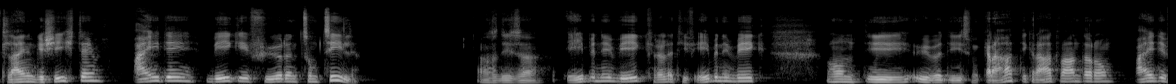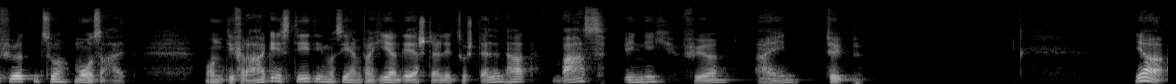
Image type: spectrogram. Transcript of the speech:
kleinen Geschichte, beide Wege führen zum Ziel. Also dieser ebene Weg, relativ ebene Weg und die über diesen Grat, die Gratwanderung, beide führten zur Moseralp. Und die Frage ist die, die man sich einfach hier an der Stelle zu stellen hat, was bin ich für ein Typ? Ja,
